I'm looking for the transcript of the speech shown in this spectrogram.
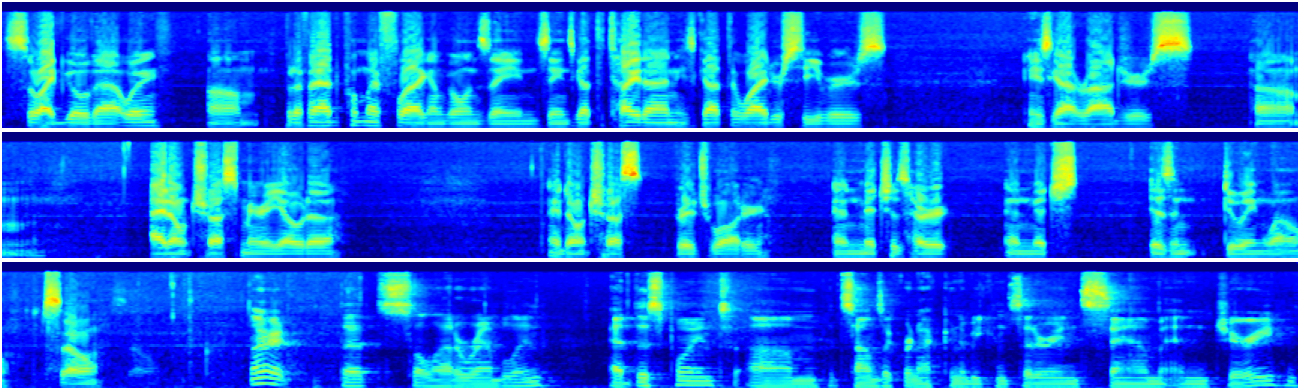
So I'd go that way. Um, but if I had to put my flag, I'm going Zane. Zane's got the tight end, he's got the wide receivers, he's got Rodgers. Um, I don't trust Mariota. I don't trust Bridgewater, and Mitch is hurt, and Mitch isn't doing well. So. All right, that's a lot of rambling. At this point, um, it sounds like we're not going to be considering Sam and Jerry.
